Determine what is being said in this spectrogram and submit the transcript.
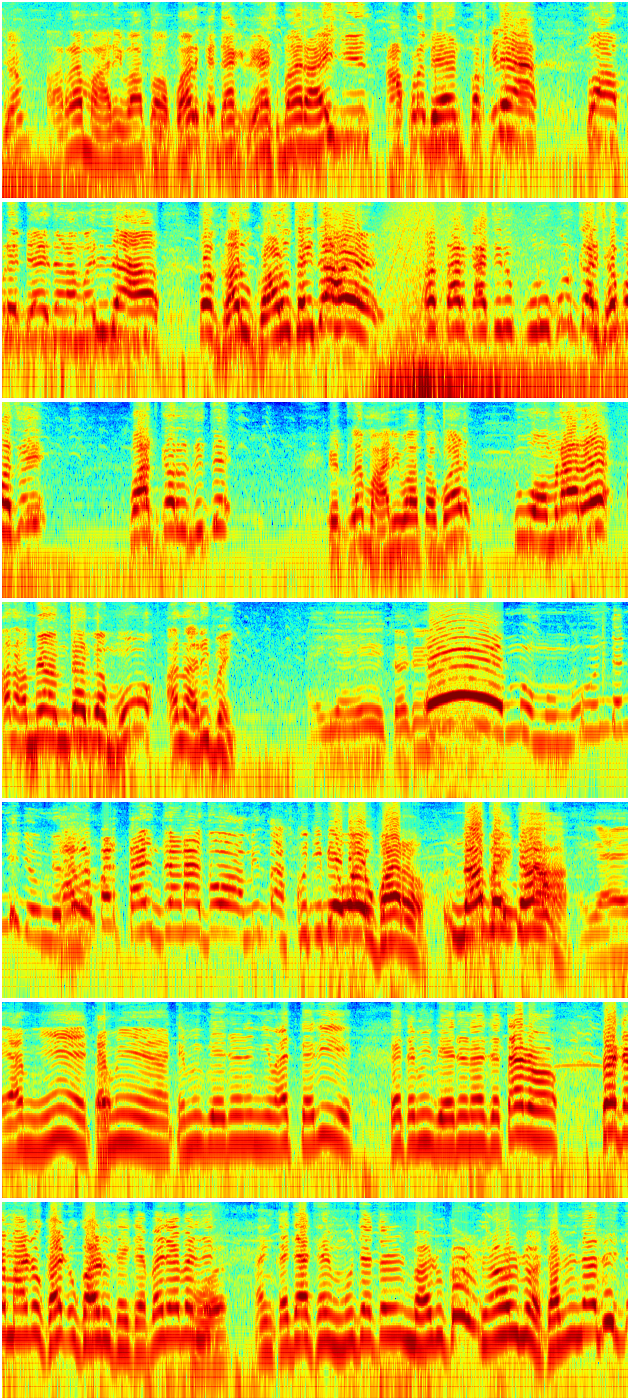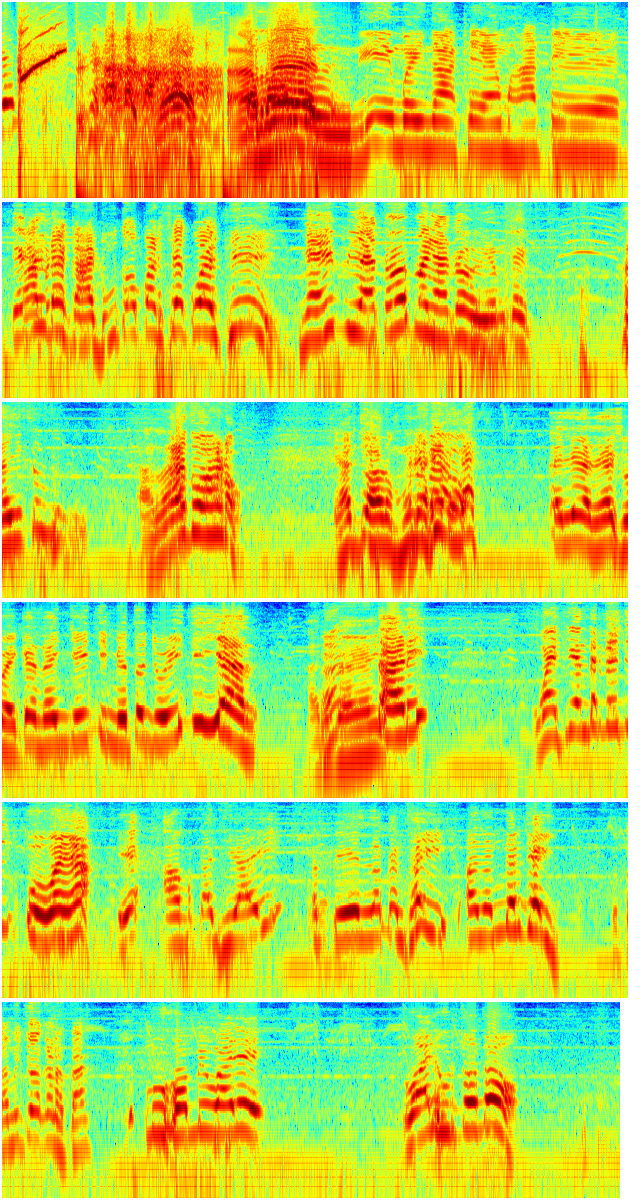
કેમ? અરે મારી વાત સાંભળ કદાચ રેસ બહાર આવી ગઈ આપણે બેન પકડ્યા તો આપણે બે જણા મરી જા. તો ઘર ઉઘાડું થઈ જાય તાર કાચીનું પૂરું કોણ કરશે પછી? વાત કરે છે તે. એટલે મારી વાત સાંભળ તું હમણાં રે અને અમે અંદર જમું હું અને હરીભાઈ. ના ભાઈ ના. એમ નહીં. તમે તમે બે જણાની વાત કરી કે તમે બે જણા જતા રહો તો તમારું ઘર ઉઘાડું થઈ જાય. બરાબર છે? અને કદાચ હું જતો રહું મારું ઘર ઉઘાડું ના થઈ જાય. અરે ની એમ હાટે. આપણે કાઢવું તો પડશે કોઈથી? નહીં પીયા તો પણ આ તો એમ કે ખાલી કહું. આ તો હાડો. હેડ જો હાડો. હું નહીં અલ્યા રેસ હોય કે રહીને જઈ હતી મેં તો જોઈ હતી યાર. હરીભાઈ તાણી? વાંચી અંદર થઈ હતી? ઓવે હા એ આમકાથી આવી અને પેલ લગન થઈ અને અંદર જઈ. તો તમે ચોકણ હતા? હું હોમી વાળે. વાળ ઉડતો તો.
